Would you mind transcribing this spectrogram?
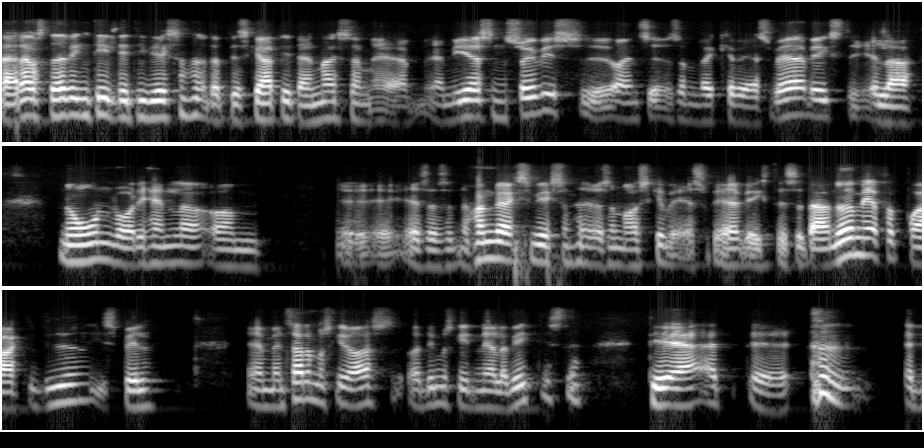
der er der jo stadigvæk en del af de virksomheder, der bliver skabt i Danmark, som er, er mere sådan serviceorienteret, som kan være svære vækst, eller nogen, hvor det handler om øh, altså sådan håndværksvirksomheder, som også kan være svære vækste. Så der er noget mere forbragt viden i spil, Ja, men så er der måske også, og det er måske den allervigtigste, det er, at, øh, at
